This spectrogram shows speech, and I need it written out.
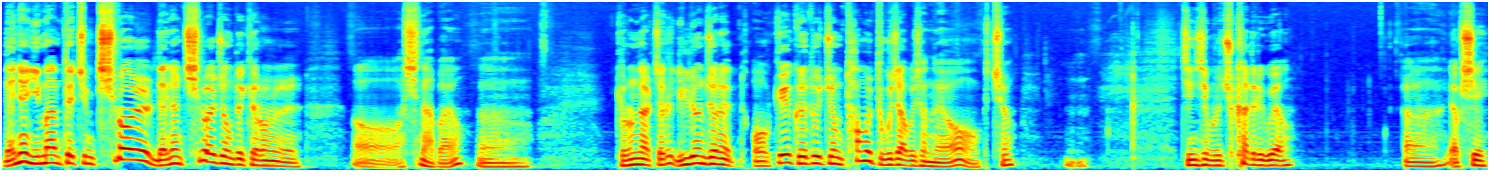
내년 이맘때쯤 7월, 내년 7월 정도에 결혼을, 어, 하시나 봐요. 어, 결혼 날짜를 1년 전에, 어, 꽤 그래도 좀 텀을 두고 잡으셨네요. 음, 진심으로 축하드리고요. 어, 역시,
